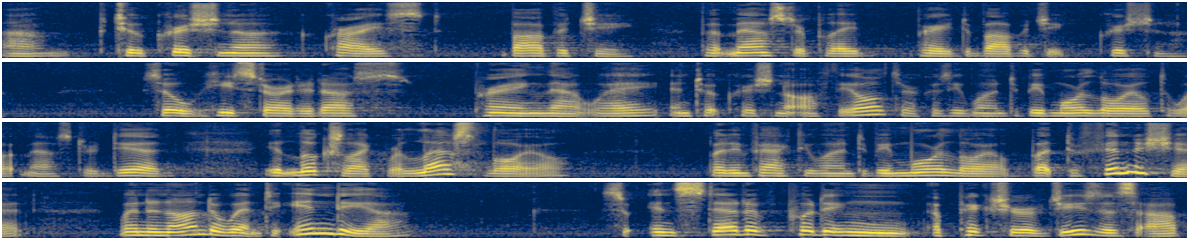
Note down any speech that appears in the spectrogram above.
um, to Krishna, Christ, Babaji, but Master played, prayed to Babaji, Krishna. So he started us praying that way and took Krishna off the altar because he wanted to be more loyal to what Master did. It looks like we're less loyal, but in fact he wanted to be more loyal. But to finish it, when Ananda went to India, so instead of putting a picture of Jesus up,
